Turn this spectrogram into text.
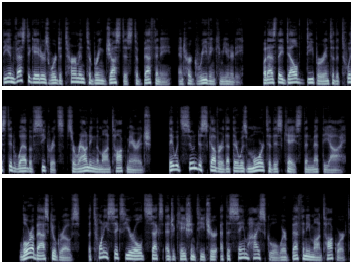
the investigators were determined to bring justice to Bethany and her grieving community. But as they delved deeper into the twisted web of secrets surrounding the Montauk marriage, they would soon discover that there was more to this case than met the eye. Laura Bascule-Groves, a 26-year-old sex education teacher at the same high school where Bethany Montauk worked,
